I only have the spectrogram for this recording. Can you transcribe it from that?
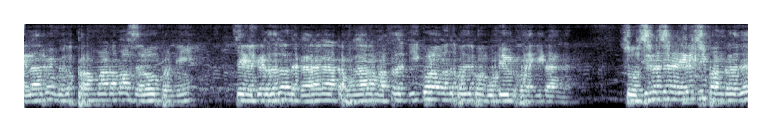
எல்லாருமே மிக பிரமாண்டமாக செலவு பண்ணி சரி கிட்டத்தட்ட அந்த கரகாட்டம் காரம் மற்ற ஈக்குவலாக வந்து பாத்தீங்கன்னா கொண்டு விட்டு பழக்கிட்டாங்க. ஸோ சின்ன சின்ன நிகழ்ச்சி பண்ணுறது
